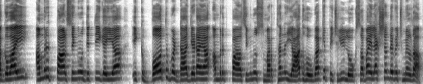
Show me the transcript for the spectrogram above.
ਅਗਵਾਈ ਅੰਮ੍ਰਿਤਪਾਲ ਸਿੰਘ ਨੂੰ ਦਿੱਤੀ ਗਈ ਆ। ਇੱਕ ਬਹੁਤ ਵੱਡਾ ਜਿਹੜਾ ਆ ਅੰਮ੍ਰਿਤਪਾਲ ਸਿੰਘ ਨੂੰ ਸਮਰਥਨ ਯਾਦ ਹੋਊਗਾ ਕਿ ਪਿਛਲੀ ਲੋਕ ਸਭਾ ਇਲੈਕਸ਼ਨ ਦੇ ਵਿੱਚ ਮਿਲਦਾ।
